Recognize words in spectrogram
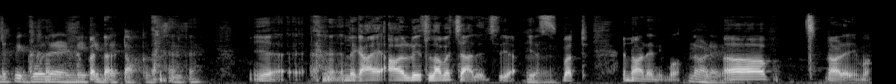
let me go there and make it no. the talk of season. Yeah, like I always love a challenge. Yeah, yes, but not anymore. Not anymore. Uh, not anymore.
